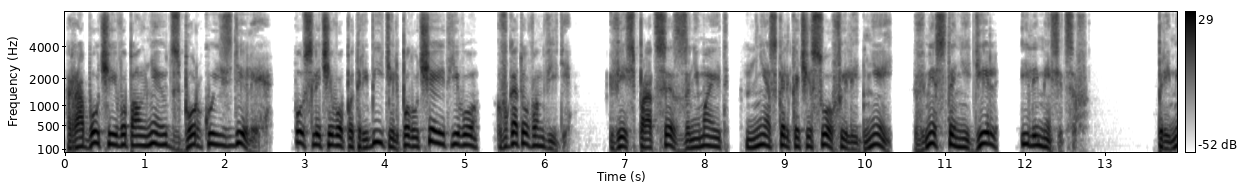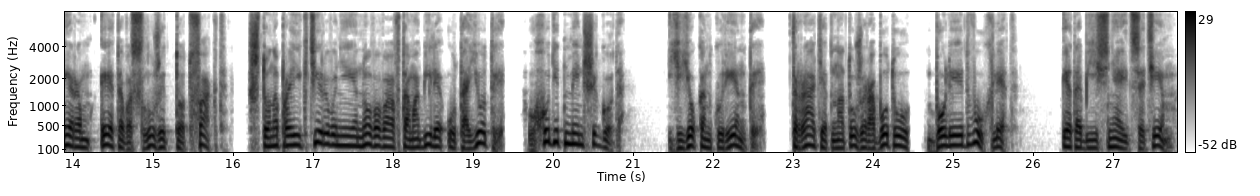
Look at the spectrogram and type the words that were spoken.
рабочие выполняют сборку изделия, после чего потребитель получает его в готовом виде. Весь процесс занимает несколько часов или дней вместо недель или месяцев. Примером этого служит тот факт, что на проектирование нового автомобиля у Toyota уходит меньше года. Ее конкуренты тратят на ту же работу более двух лет. Это объясняется тем,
